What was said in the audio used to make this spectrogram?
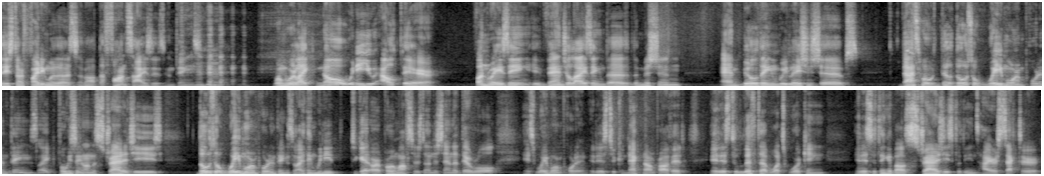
they start fighting with us about the font sizes and things. Mhm. When we're like, no, we need you out there, fundraising, evangelizing the the mission, and building relationships that's what th- those are way more important things like focusing on the strategies. Those are way more important things. So i think we need to get our program officers to understand that their role is way more important. It is to connect nonprofit. It is to lift up what's working. It is to think about strategies for the entire sector.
